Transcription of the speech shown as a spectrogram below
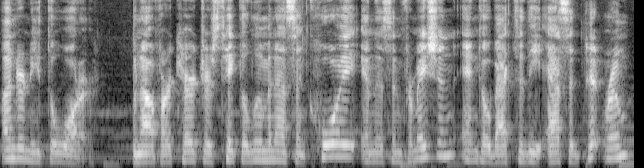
underneath the water. So now if our characters take the luminescent koi and this information and go back to the acid pit room,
